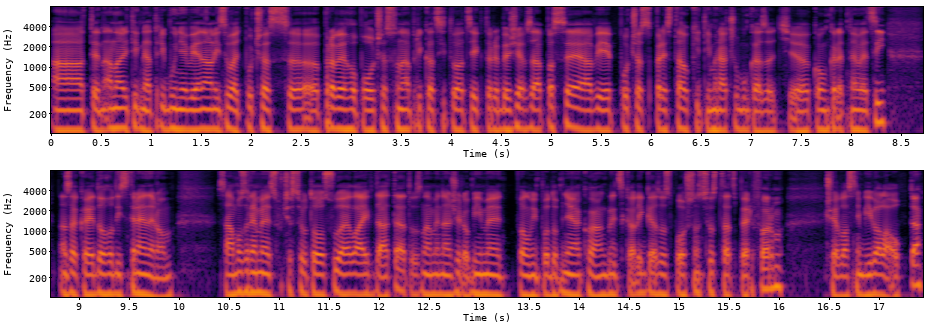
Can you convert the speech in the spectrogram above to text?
a ten analytik na tribúne vie analyzovať počas e, prvého polčasu napríklad situácie, ktoré bežia v zápase a vie počas prestávky tým hráčom ukázať e, konkrétne veci na základe dohody s trénerom. Samozrejme, súčasťou toho sú aj live data, to znamená, že robíme veľmi podobne ako anglická liga so spoločnosťou Stats Perform, čo je vlastne bývalá Opta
